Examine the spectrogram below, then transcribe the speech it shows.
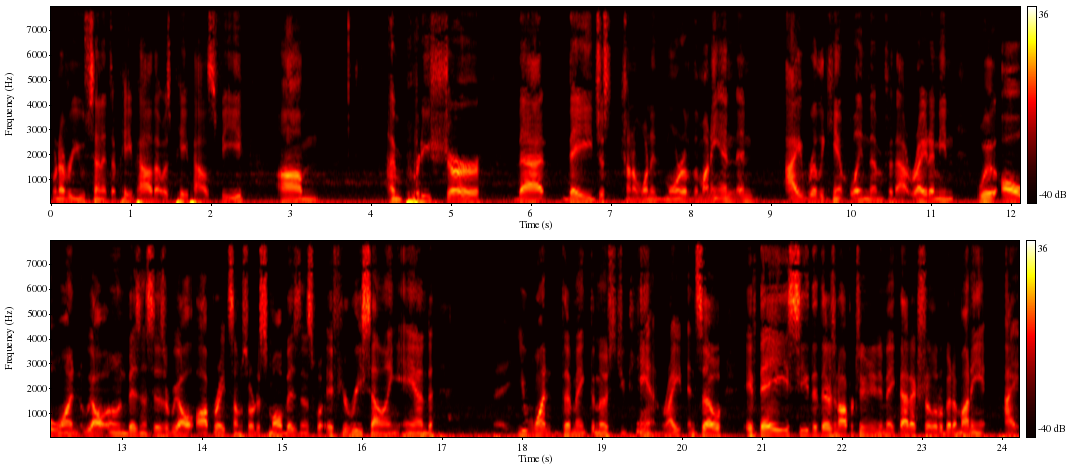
Whenever you send it to PayPal, that was PayPal's fee. Um, I'm pretty sure that they just kind of wanted more of the money, and and I really can't blame them for that, right? I mean, we all want, we all own businesses, or we all operate some sort of small business. If you're reselling, and you want to make the most you can, right? And so if they see that there's an opportunity to make that extra little bit of money, I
